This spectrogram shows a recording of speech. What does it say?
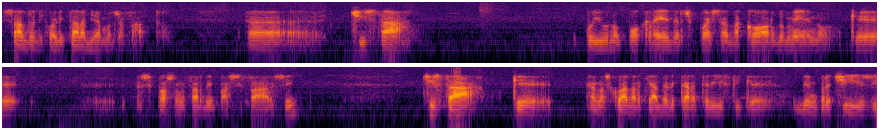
Il salto di qualità l'abbiamo già fatto. Eh, ci sta, poi uno può crederci, può essere d'accordo o meno che eh, si possono fare dei passi falsi. Ci sta che è una squadra che ha delle caratteristiche ben precisi,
